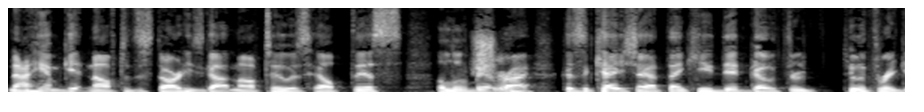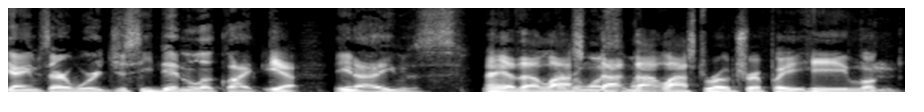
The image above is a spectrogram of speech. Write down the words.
Now, him getting off to the start he's gotten off to has helped this a little bit, Sure. right? Because occasionally I think he did go through two or three games there where he just he didn't look like, Yeah. you know, he was Yeah, that last that, that last road trip, he, he looked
